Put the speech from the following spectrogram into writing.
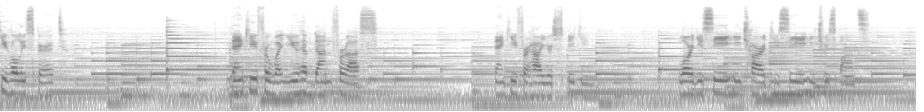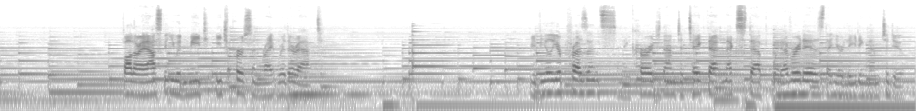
Thank you, Holy Spirit. Thank you for what you have done for us. Thank you for how you're speaking. Lord, you see each heart, you see each response. Father, I ask that you would meet each person right where they're at. Reveal your presence and encourage them to take that next step, whatever it is that you're leading them to do.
